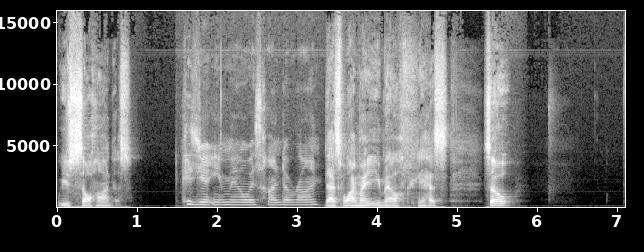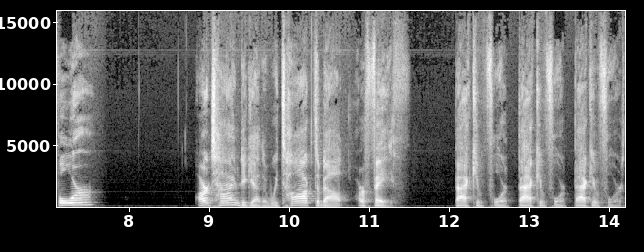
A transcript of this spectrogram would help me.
We used to sell Hondas. Because your email was Honda Ron. That's why my email, yes. So for our time together, we talked about our faith back and forth, back and forth, back and forth.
